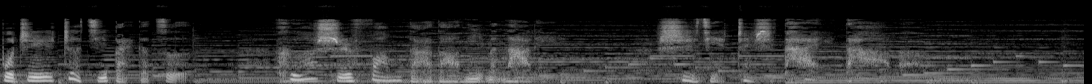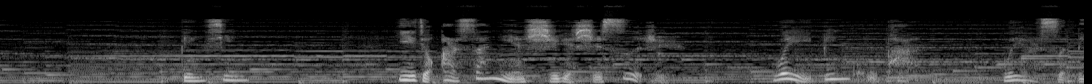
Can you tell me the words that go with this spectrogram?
不知这几百个字何时方达到你们那里？世界真是太大了。冰心，一九二三年十月十四日，卫兵湖畔，威尔斯利。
